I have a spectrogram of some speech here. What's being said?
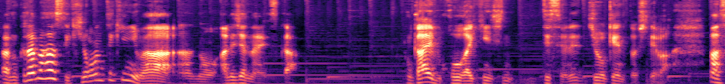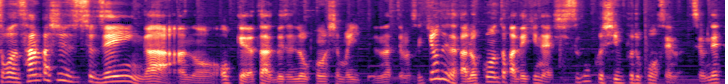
あの、クラブハウスって基本的には、あの、あれじゃないですか。外部公害禁止ですよね、条件としては。まあそこの参加者全員が、あの、OK だったら別に録音してもいいってなってます基本的にだから録音とかできないし、すごくシンプル構成なんですよね。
